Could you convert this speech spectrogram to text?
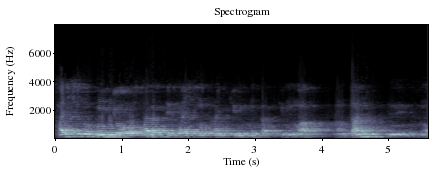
最初の分業、従って最初の階級文化っていうのは、あの男、えー、その、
